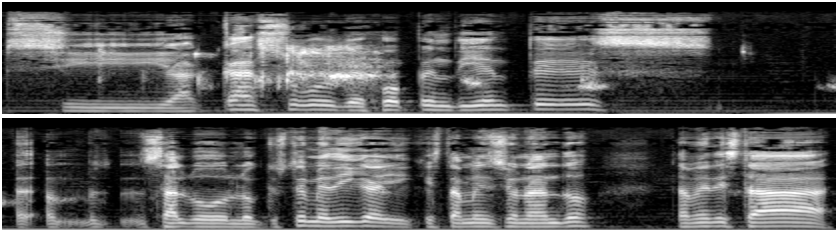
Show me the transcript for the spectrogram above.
si acaso dejó pendientes, eh, salvo lo que usted me diga y que está mencionando, también está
